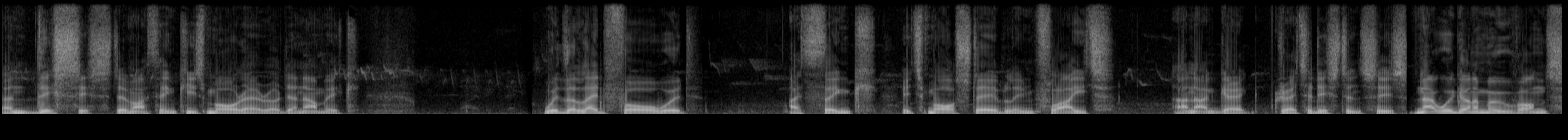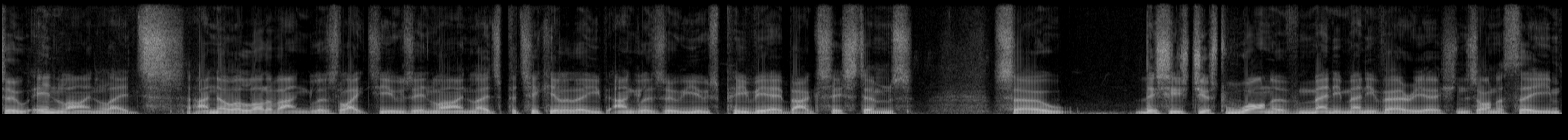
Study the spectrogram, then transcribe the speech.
and this system I think is more aerodynamic. With the lead forward, I think it's more stable in flight and I get greater distances. Now we're going to move on to inline leads. I know a lot of anglers like to use inline leads, particularly anglers who use PVA bag systems. So this is just one of many, many variations on a theme.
